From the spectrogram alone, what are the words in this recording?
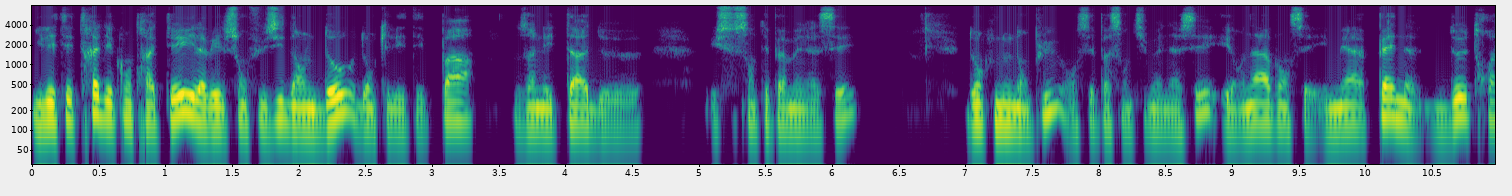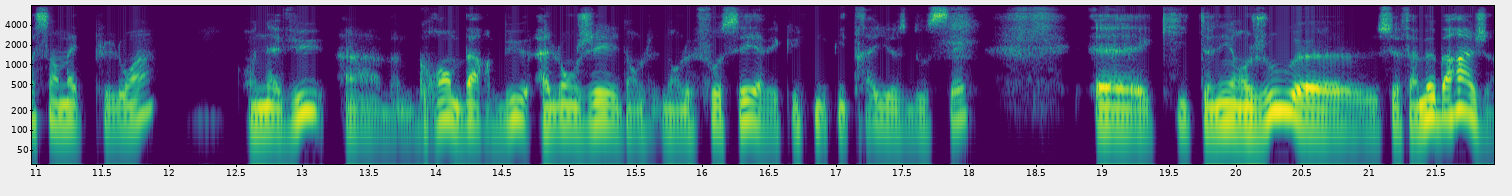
il était très décontracté, il avait son fusil dans le dos, donc il n'était pas dans un état de, il se sentait pas menacé. Donc nous non plus, on s'est pas senti menacé et on a avancé. Mais à peine 200-300 mètres plus loin, on a vu un, grand barbu allongé dans le, fossé avec une mitrailleuse 12 euh, qui tenait en joue euh, ce fameux barrage.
